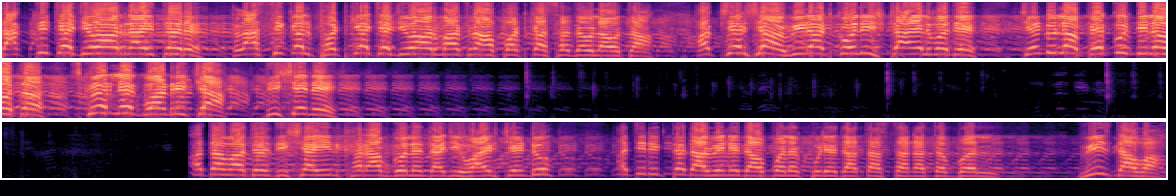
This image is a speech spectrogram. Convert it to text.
ताकदीच्या जीवावर नाही तर क्लासिकल फटक्याच्या जीवावर मात्र हा फटका सजवला होता. अक्षरशः विराट कोहली स्टाईल मध्ये चेंडूला फेकून दिलं होतं. स्क्वेअर लेग बाउंड्रीच्या दिशेने. आता मात्र दिशाहीन खराब गोलंदाजी वाईट चेंडू. अतिरिक्त दावेने धावपलक पुढे जात असताना तब्बल वीस धावा.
